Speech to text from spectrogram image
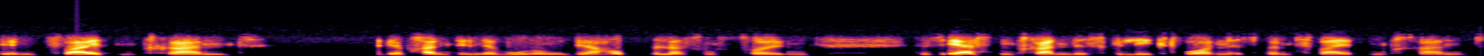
im zweiten Brand, der Brand in der Wohnung der Hauptbelastungszeugen des ersten Brandes gelegt worden ist beim zweiten Brand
